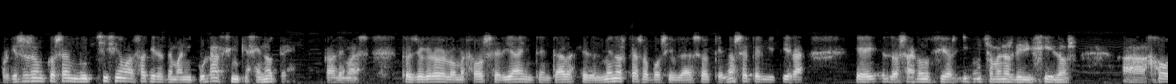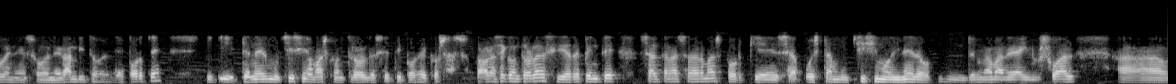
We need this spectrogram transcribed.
Porque eso son cosas muchísimo más fáciles de manipular sin que se note, además. Entonces yo creo que lo mejor sería intentar hacer el menos caso posible a eso, que no se permitiera eh, los anuncios y mucho menos dirigidos a jóvenes o en el ámbito del deporte y, tener muchísimo más control de ese tipo de cosas. Ahora se controla si de repente saltan las alarmas porque se apuesta muchísimo dinero de una manera inusual a,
